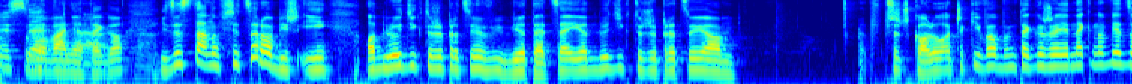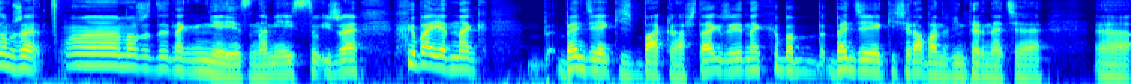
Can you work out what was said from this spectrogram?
podsumowania niestety, tego. Tak, I zastanów się, co robisz. I od ludzi, którzy pracują w bibliotece i od ludzi, którzy pracują w przedszkolu oczekiwałbym tego, że jednak no wiedzą, że e, może to jednak nie jest na miejscu i że chyba jednak będzie jakiś backlash, tak? Że jednak chyba będzie jakiś raban w internecie e,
